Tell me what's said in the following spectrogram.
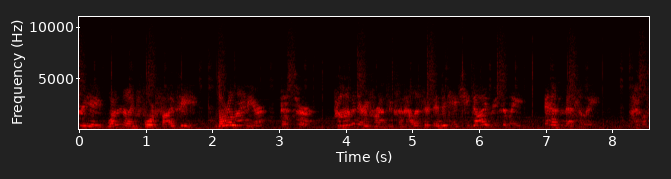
381945V. Laura Lanier, that's her. Preliminary forensics analysis indicates she died recently, and messily. I will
